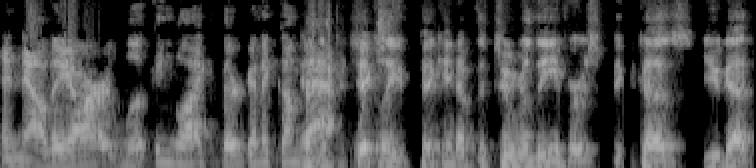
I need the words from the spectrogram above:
And now they are looking like they're gonna come and back. Particularly which... picking up the two relievers because you got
